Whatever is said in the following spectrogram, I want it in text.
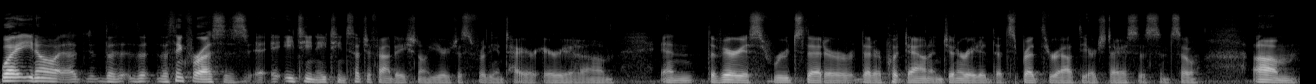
Well, you know, uh, the, the the thing for us is 1818, such a foundational year just for the entire area, um, and the various roots that are that are put down and generated that spread throughout the archdiocese, and so, um,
